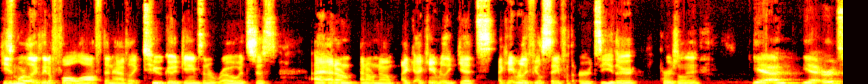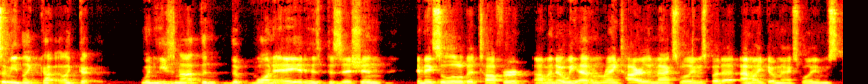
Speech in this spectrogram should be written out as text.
he's more likely to fall off than have like two good games in a row. It's just I, I don't I don't know. I, I can't really get I can't really feel safe with Ertz either personally. Yeah, and yeah, Ertz. I mean, like like when he's not the the one A at his position, it makes it a little bit tougher. Um, I know we have him ranked higher than Maxx Williams, but I, I might go Maxx Williams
